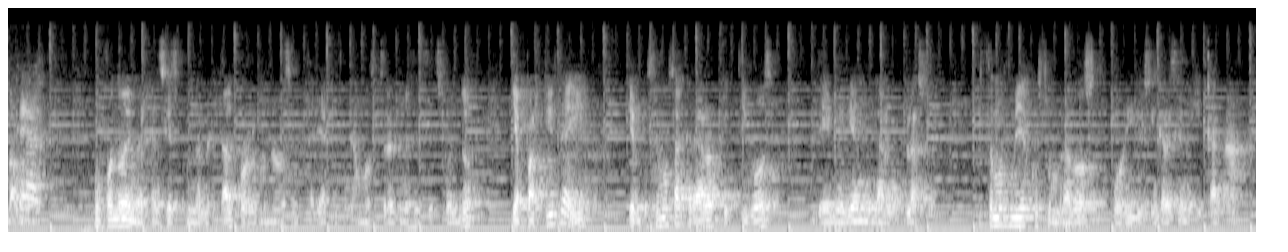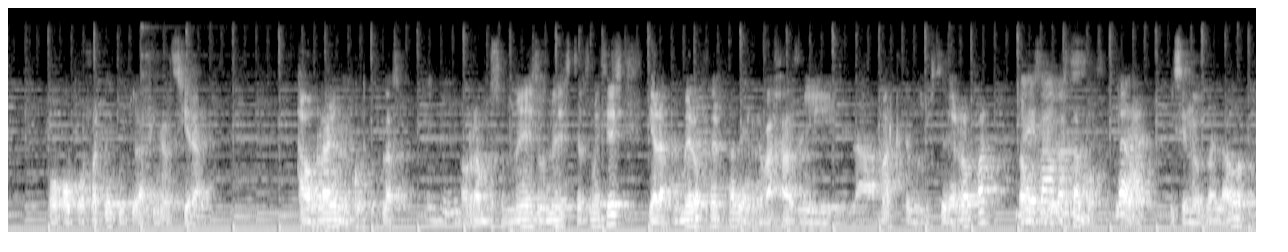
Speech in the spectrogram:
Vamos, Claro. un fondo de emergencia es fundamental, por lo menos nos invitaría que tengamos tres meses de sueldo y a partir de ahí que empecemos a crear objetivos de mediano y largo plazo. Estamos muy acostumbrados por idiosincrasia mexicana o, o por falta de cultura financiera a ahorrar en el corto plazo. Ujú. Ahorramos un mes, dos meses, tres meses y a la primera oferta de rebajas de la marca que nos guste de ropa, vamos y lo gastamos, Claro. y se nos va el ahorro.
